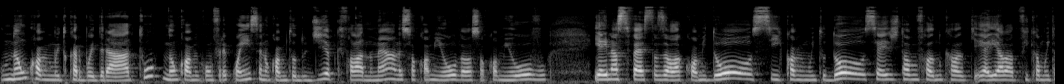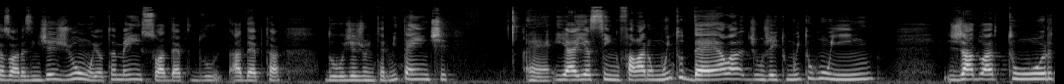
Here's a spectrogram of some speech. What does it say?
não come muito carboidrato, não come com frequência, não come todo dia, porque falaram, né? Ah, ela só come ovo, ela só come ovo. E aí nas festas ela come doce, come muito doce. Aí estavam falando que, ela, aí ela fica muitas horas em jejum. Eu também sou adepta do, adepta do jejum intermitente. É, e aí, assim, falaram muito dela de um jeito muito ruim. Já do Arthur,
